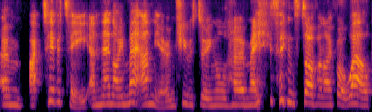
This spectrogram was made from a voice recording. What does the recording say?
um, activity. And then I met Anya, and she was doing all her amazing stuff, and I thought, well,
